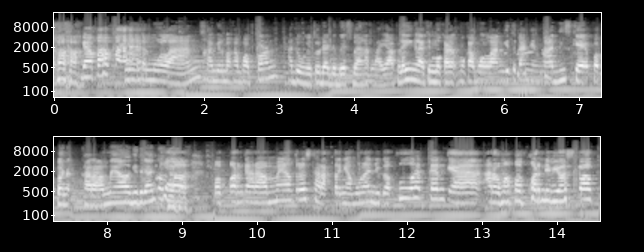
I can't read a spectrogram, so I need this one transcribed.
Gak apa-apa. nonton Mulan sambil makan popcorn, aduh itu udah the best banget lah ya. Apalagi ngeliatin muka muka Mulan gitu kan yang manis kayak popcorn karamel gitu kan. Betul. popcorn karamel terus karakternya Mulan juga kuat kan kayak aroma popcorn di bioskop.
